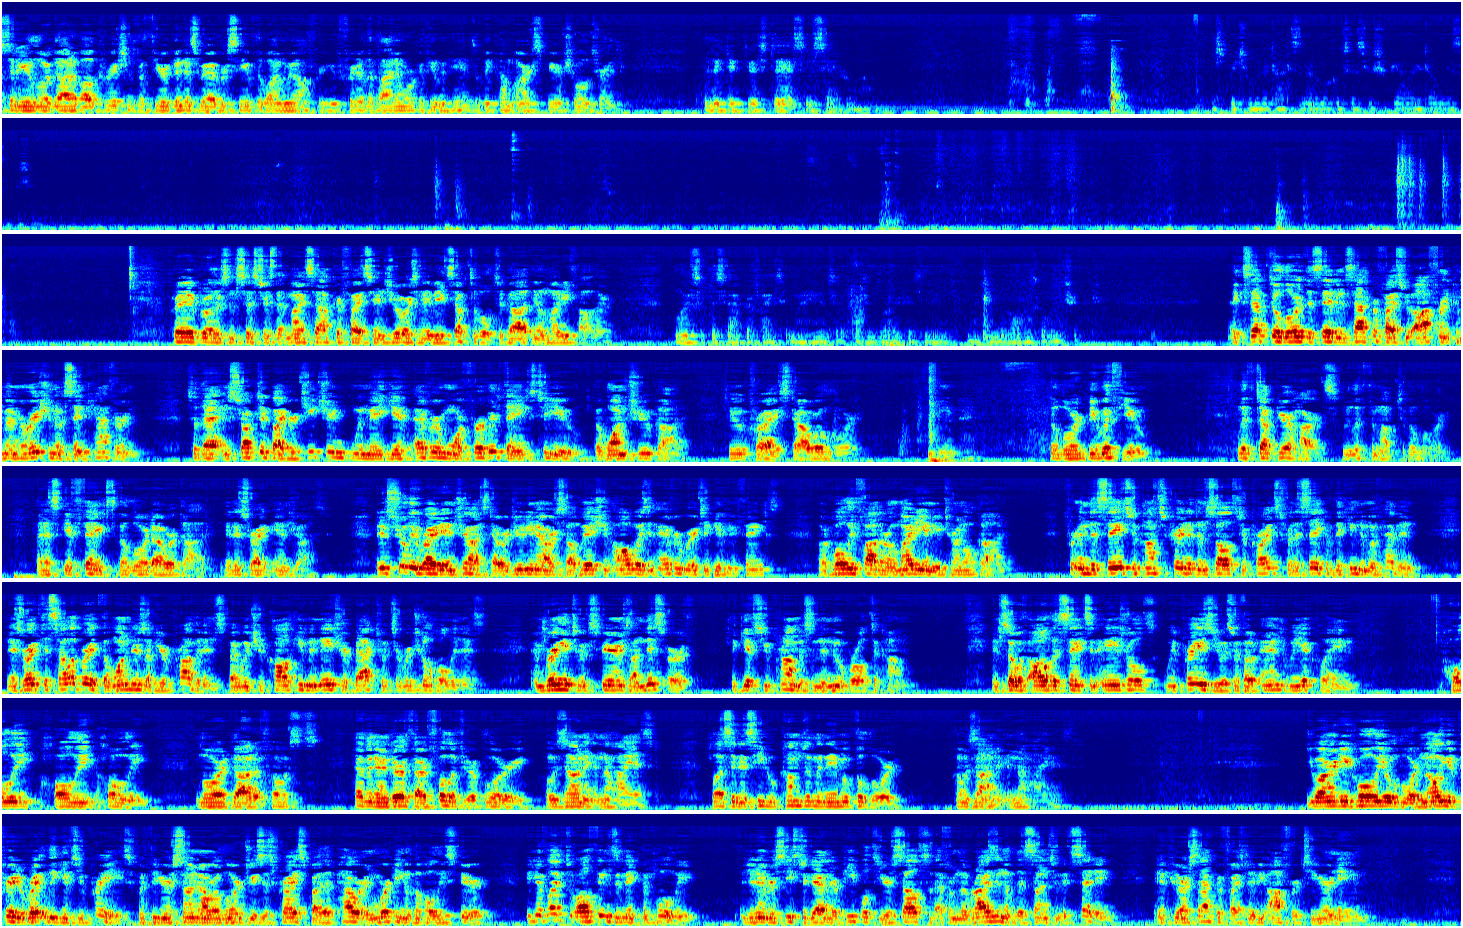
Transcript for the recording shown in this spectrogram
Blessed are you, Lord God of all creation, for through your goodness we have received the wine we offer you. Fruit of the vine and work of human hands will become our spiritual drink. Benedictus Deus in secula. Spiritual in scipiare Domini Pray, brothers and sisters, that my sacrifice and yours may be acceptable to God the Almighty Father. Lord, accept the sacrifice in my hands, his name, and of all his holy church. Accept, O Lord, the saving sacrifice we offer in commemoration of Saint Catherine, so that, instructed by her teaching, we may give ever more fervent thanks to you, the one true God, through Christ our Lord. Amen. The Lord be with you. Lift up your hearts. We lift them up to the Lord. Let us give thanks to the Lord our God. It is right and just. It is truly right and just, our duty and our salvation, always and everywhere to give you thanks, Lord, Holy Father, Almighty and Eternal God. For in the saints who consecrated themselves to Christ for the sake of the kingdom of heaven, it is right to celebrate the wonders of your providence by which you call human nature back to its original holiness and bring it to experience on this earth the gifts you promise in the new world to come. And so, with all the saints and angels, we praise you as without end we acclaim. Holy, holy, holy, Lord God of hosts, heaven and earth are full of your glory. Hosanna in the highest. Blessed is he who comes in the name of the Lord. Hosanna in the highest. You are indeed holy, O Lord, and all you have created rightly gives you praise. For through your Son, our Lord Jesus Christ, by the power and working of the Holy Spirit, you give life to all things and make them holy. And you never cease to gather a people to yourself, so that from the rising of the sun to its setting, a pure sacrifice may be offered to your name.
